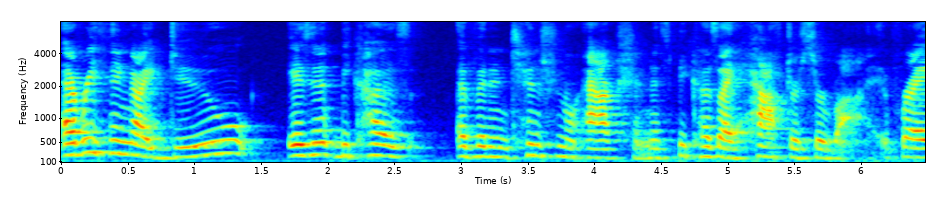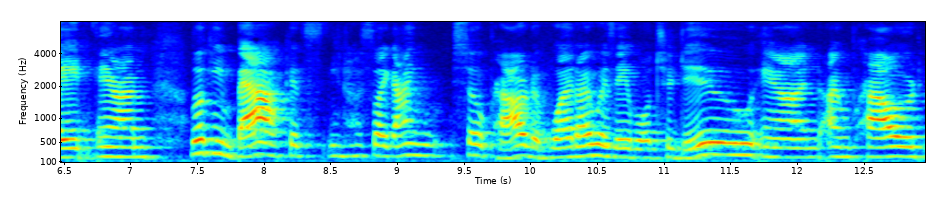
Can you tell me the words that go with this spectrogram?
everything i do isn't because of an intentional action. It's because i have to survive right? And looking back it's you know it's like i'm so proud of what i was able to do and i'm proud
